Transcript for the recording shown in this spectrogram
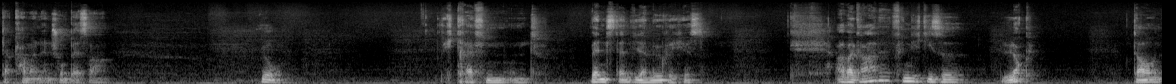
da kann man dann schon besser jo, sich treffen und wenn es dann wieder möglich ist. Aber gerade finde ich diese Lockdown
